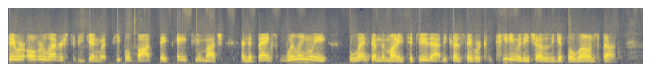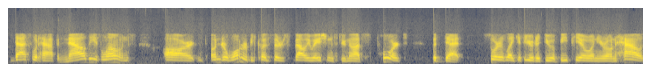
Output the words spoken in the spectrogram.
They were over leveraged to begin with. People bought, they paid too much, and the banks willingly lent them the money to do that because they were competing with each other to get the loans done. That's what happened. Now these loans are underwater because their valuations do not support the debt. Sort of like if you were to do a BPO on your own house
